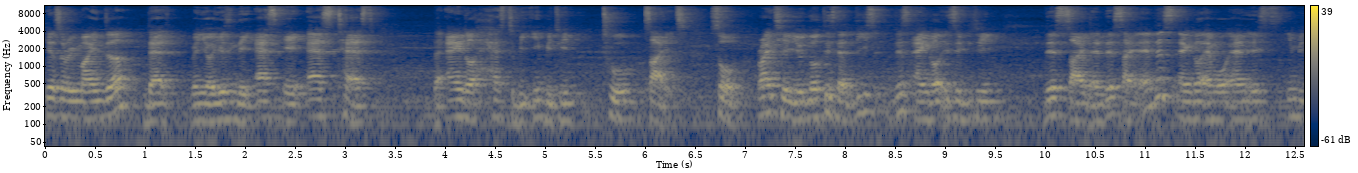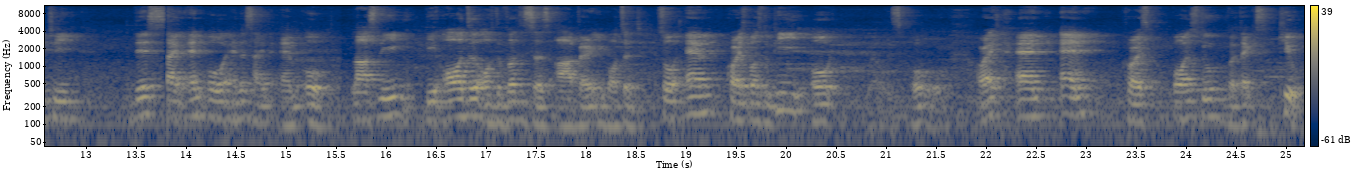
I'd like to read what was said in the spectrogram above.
Here's a reminder that when you're using the SAS test, the angle has to be in between two sides. So right here you notice that this, this angle is in between this side and this side and this angle MON is in between this side NO and the side MO. Lastly, the order of the vertices are very important. So M corresponds to P, O well, it's O, alright, and N corresponds to vertex Q.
